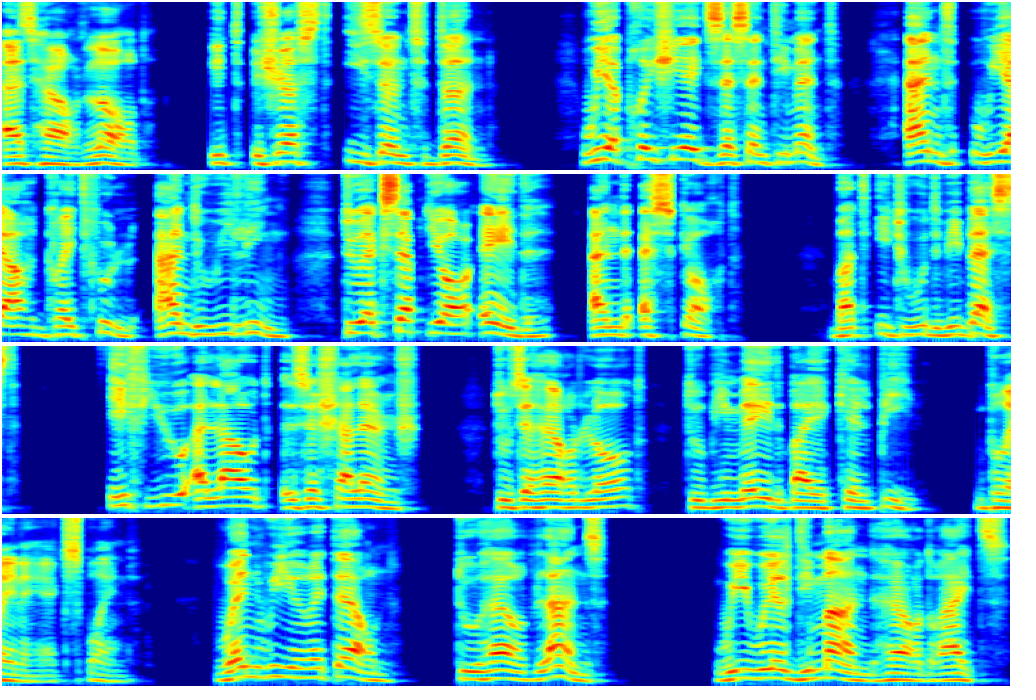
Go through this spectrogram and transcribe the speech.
as her lord. It just isn't done. We appreciate the sentiment, and we are grateful and willing to accept your aid and escort. But it would be best if you allowed the challenge to the Herd Lord to be made by a Kelpie, Blaney explained. When we return to Herd lands, we will demand Herd rights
